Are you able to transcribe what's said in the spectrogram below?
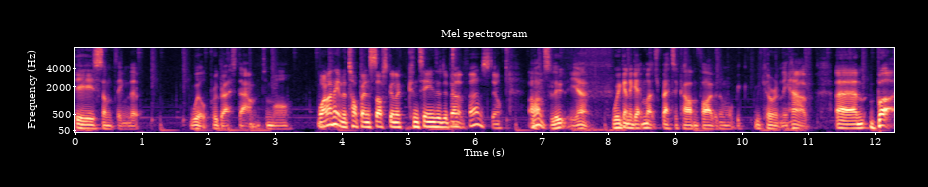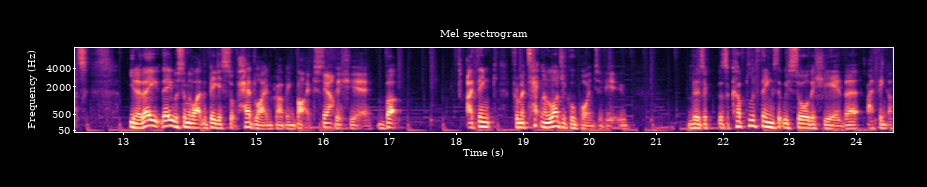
is something that will progress down to more. Well, I think the top end stuff's going to continue to develop further still. Oh, absolutely, yeah. We're going to get much better carbon fiber than what we, we currently have. Um, but, you know, they, they were some of like the biggest sort of headline grabbing bikes Yeah. this year. But I think from a technological point of view, there's a, there's a couple of things that we saw this year that I think are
